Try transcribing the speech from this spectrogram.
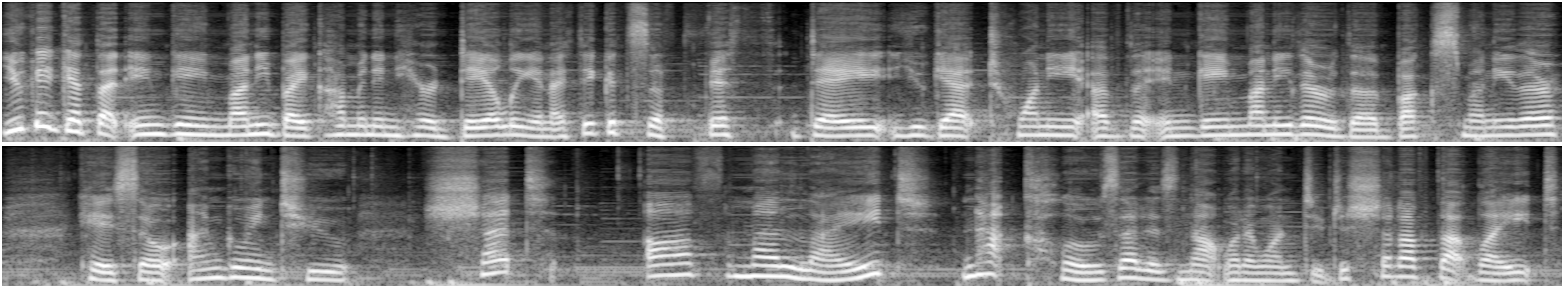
you could get that in-game money by coming in here daily and I think it's the fifth day you get 20 of the in-game money there, the bucks money there. Okay, so I'm going to shut off my light. Not close, that is not what I want to do. Just shut off that light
